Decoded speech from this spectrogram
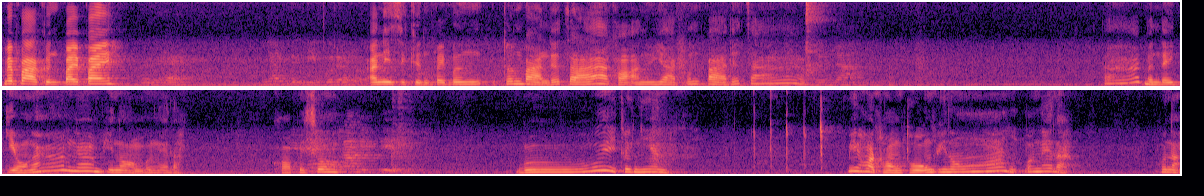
แม่ป้าขึ้นไปไป เนี่ยคือดีก็ได้หร อันนี้สิขึ้นไปเบิ่งเทิงบ้านเด้อจ้า ขออนุญาตคุณป้าเด้อจ้าจ้ะดบันไดเกี่ยวงามงามพี่น้องเบิ่งไงล่ะ ขอไปชมนั่งบุ้ยเทึงเฮียนมีหอดห้องโถงพี่น้องเบิ่งไงล่ะพุ่นน่ะ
